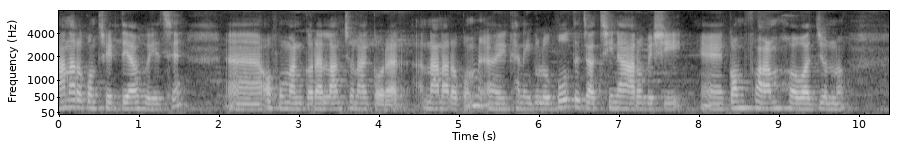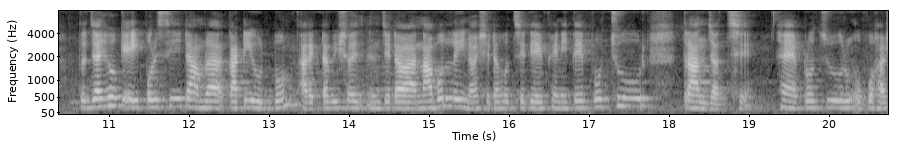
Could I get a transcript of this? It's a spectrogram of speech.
নানা রকম থ্রেড দেওয়া হয়েছে অপমান করার, লাঞ্ছনা করার, নানা রকম এখানে এগুলো বলতে চাচ্ছি না আরও বেশি কনফার্ম হওয়ার জন্য। তো যাই হোক, এই পরিস্থিতিটা আমরা কাটিয়ে উঠব। আরেকটা বিষয় যেটা না বললেই নয়, সেটা হচ্ছে গিয়ে ফেনীতে প্রচুর ত্রাণ যাচ্ছে। হ্যাঁ প্রচুর উপহার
